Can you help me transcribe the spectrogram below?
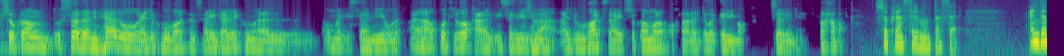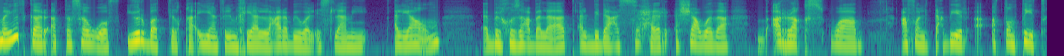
شكرا أستاذة نهاد وعيدكم مبارك سعيد عليكم وعلى الأمة الإسلامية وأنا أقول في الواقع على الإنسانية جماعة عيد مبارك سعيد شكرا مرة أخرى على الدعوة الكريمة. مرحبا شكرا سي المنتصر عندما يذكر التصوف يربط تلقائيا في المخيال العربي والإسلامي اليوم بالخزعبلات البدع السحر الشعوذة الرقص وعفوا للتعبير التنطيط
